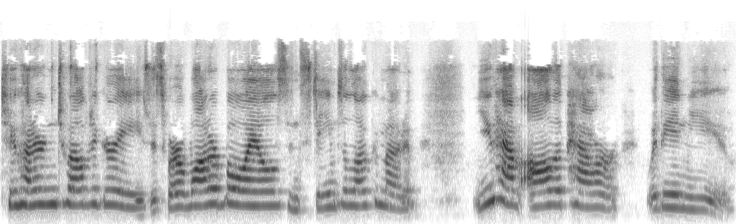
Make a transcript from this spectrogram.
212 degrees. It's where water boils and steams a locomotive. You have all the power within you.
